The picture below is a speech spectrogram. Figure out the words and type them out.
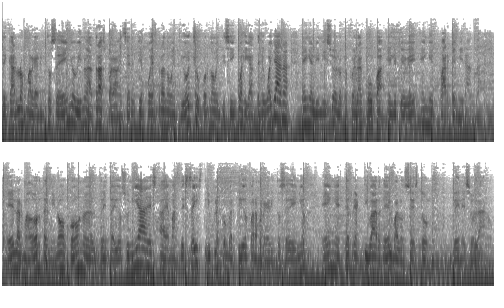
de Carlos Margarito Cedeño vino de atrás para vencer en tiempo extra 98 por 95 a Gigantes de Guayana en el inicio de lo que fue la Copa LPB en el Parque Miranda. El armador terminó con 32 eh, unidades, además de 6 triples convertidos para Margarito Cedeño en este reactivar del baloncesto venezolano.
